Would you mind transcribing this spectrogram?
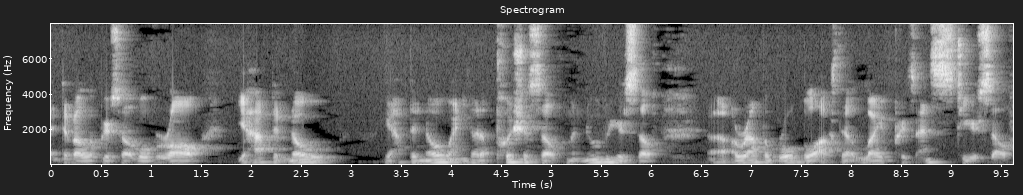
and develop yourself overall, you have to know. You have to know, and you got to push yourself, maneuver yourself uh, around the roadblocks that life presents to yourself.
